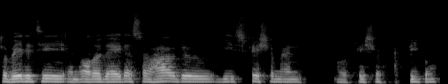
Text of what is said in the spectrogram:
turbidity and other data. So how do these fishermen or fisher people,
